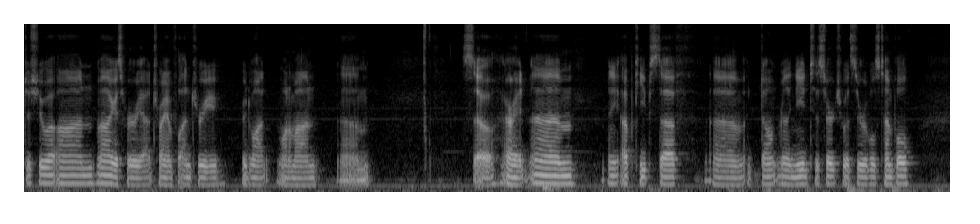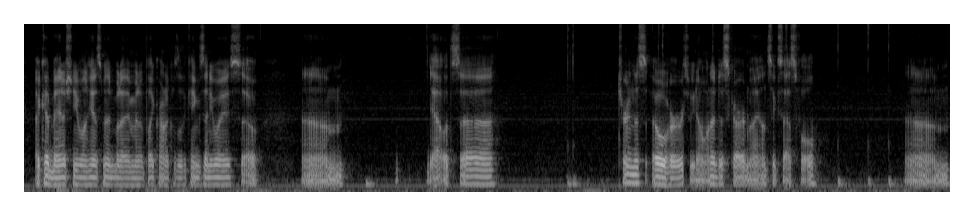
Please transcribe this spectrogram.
Joshua on. Well, I guess for yeah, Triumphal Entry, we'd want want him on. Um, so, all right. Um, any upkeep stuff? Um, I don't really need to search with Zerubbabel's Temple. I could banish an evil enhancement, but I'm going to play Chronicles of the Kings anyway, so um, yeah, let's uh, turn this over because we don't want to discard my unsuccessful. Um,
